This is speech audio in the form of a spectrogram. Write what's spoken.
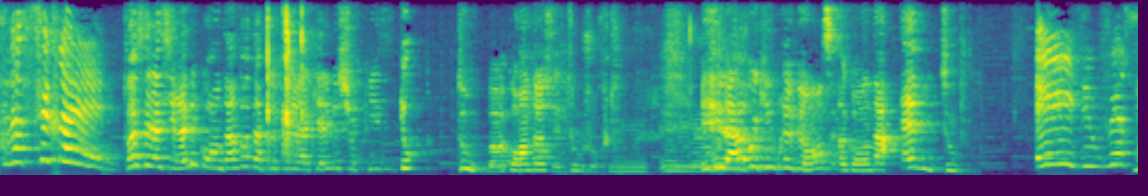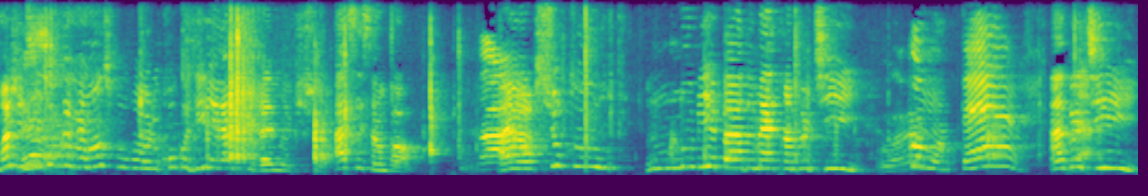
c'est la sirène. Toi, c'est la sirène et Corentin, toi, t'as préféré laquelle de surprise? Tout. Tout. Bah, Corentin, c'est toujours tout. Et Il a aucune préférence. Corentin aime tout. J'ai ouvert Moi, j'ai beaucoup de préférence pour euh, le crocodile et la sirène qui sont assez sympas. Alors, surtout, n'oubliez pas de mettre un petit, commentaire. un petit.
